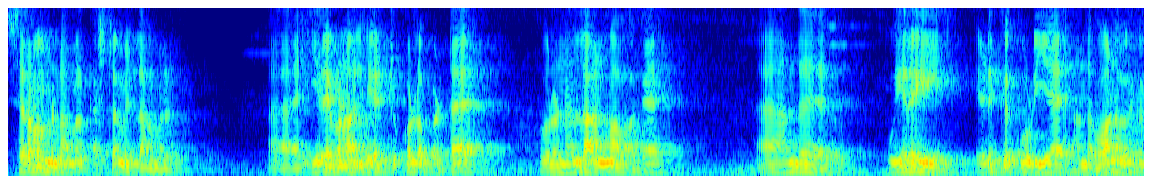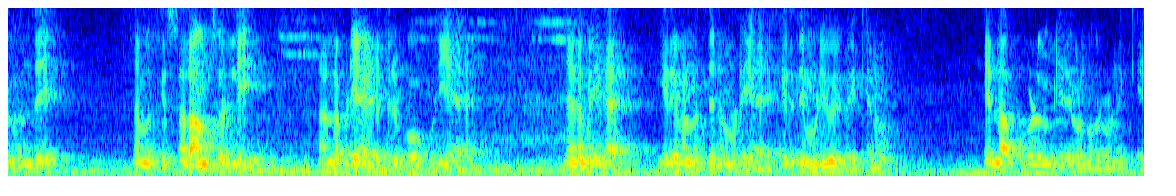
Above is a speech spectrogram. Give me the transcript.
சிரமம் இல்லாமல் கஷ்டம் இல்லாமல் இறைவனால் ஏற்றுக்கொள்ளப்பட்ட ஒரு நல்ல ஆன்மாவாக அந்த உயிரை எடுக்கக்கூடிய அந்த வானவர்கள் வந்து நமக்கு சலாம் சொல்லி நல்லபடியாக எடுத்துகிட்டு போகக்கூடிய நிலைமையில் இறைவன் வந்து நம்முடைய இறுதி முடிவை வைக்கணும். எல்லா புகழும் இறைவன் ஒருவனுக்கே.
